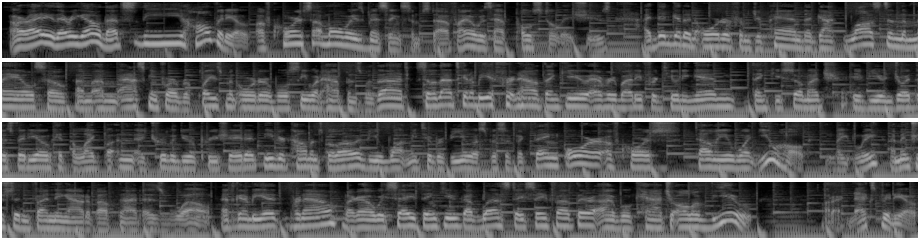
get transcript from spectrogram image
Alrighty, there we go. That's the haul video. Of course, I'm always missing some stuff. I always have postal issues. I did get an order from Japan that got lost in the mail, so I'm, I'm asking for a replacement order. We'll see what happens with that. So that's going to be it for now. Thank you everybody for tuning in. Thank you so much. If you enjoyed this video, hit the like button. I truly do appreciate it. Leave your comments below if you want me to review a specific thing, or of course, tell me what you hauled lately. I'm interested in finding out about that as well. That's going to be it for now. Like I always say, thank you, God bless, stay safe out there. I will catch all of you on our next video.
